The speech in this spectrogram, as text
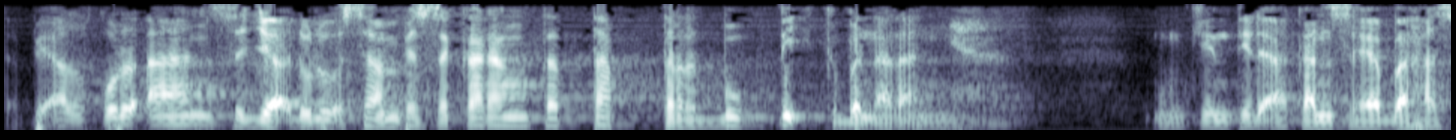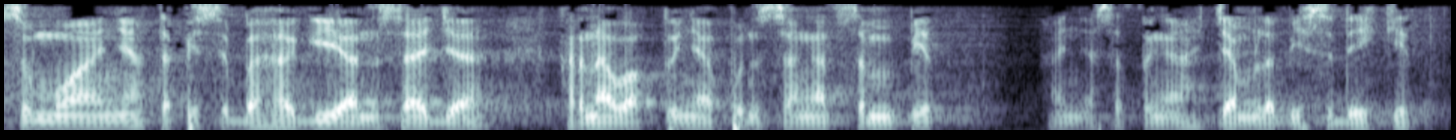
Tapi Al-Quran sejak dulu sampai sekarang tetap terbukti kebenarannya. Mungkin tidak akan saya bahas semuanya tapi sebahagian saja. Karena waktunya pun sangat sempit. Hanya setengah jam lebih sedikit.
